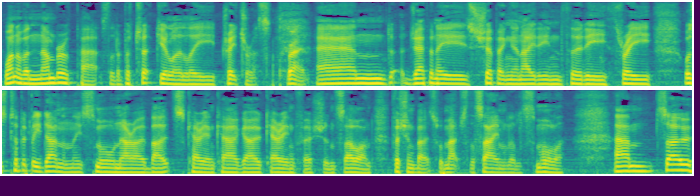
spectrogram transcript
one of a number of parts that are particularly treacherous. Right. And Japanese shipping in 1833 was typically done in these small, narrow boats carrying cargo, carrying fish, and so on. Fishing boats were much the same, a little smaller. Um, so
